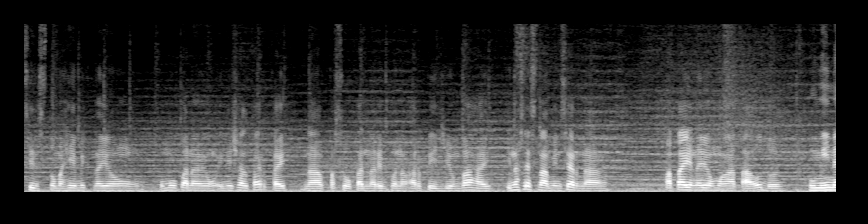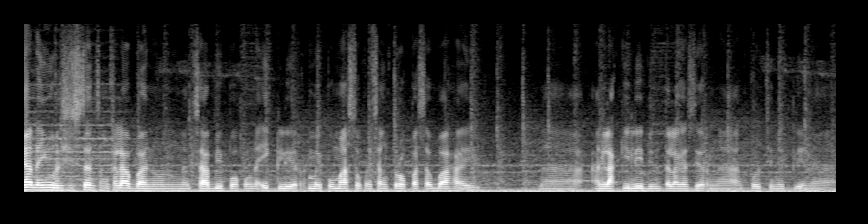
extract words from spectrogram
Since tumahimik na yung, umupa na yung initial firefight, napasukan na rin po ng RPG yung bahay, inassess namin sir na patay na yung mga tao doon. humina na yung resistance ng kalaban nung nagsabi po ako na i-clear. May pumasok na isang tropa sa bahay na unluckily din talaga sir na unfortunately na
